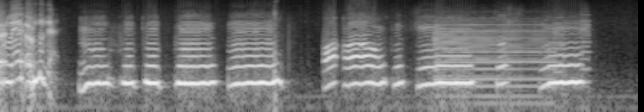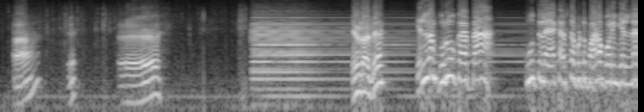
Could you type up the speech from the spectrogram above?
ஒருவே கொண்டுங்க. என்னடா எல்லாம் குருவுக்காகத்தான். கூத்துல கஷ்டப்பட்டு பாட போறீங்கல்ல?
